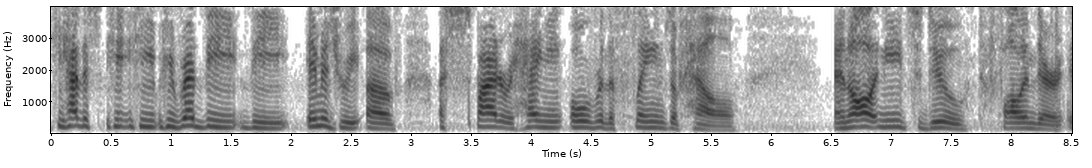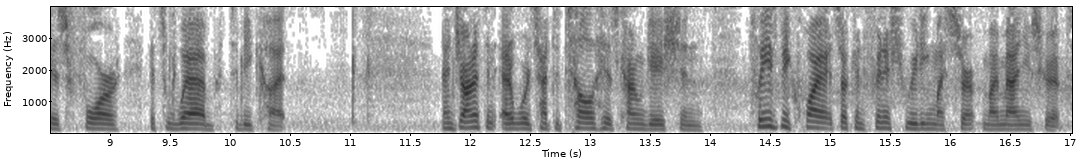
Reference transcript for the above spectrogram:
He had this, he, he, he read the, the imagery of a spider hanging over the flames of hell. And all it needs to do to fall in there is for its web to be cut. And Jonathan Edwards had to tell his congregation, please be quiet so I can finish reading my, my manuscript.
